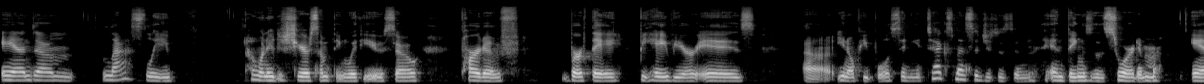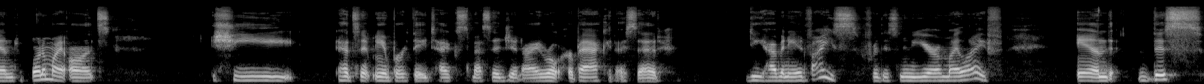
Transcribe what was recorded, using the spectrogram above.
And um, lastly, I wanted to share something with you. So, part of birthday behavior is, uh, you know, people will send you text messages and, and things of the sort. And, and one of my aunts, she had sent me a birthday text message, and I wrote her back and I said, do you have any advice for this new year of my life? And this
